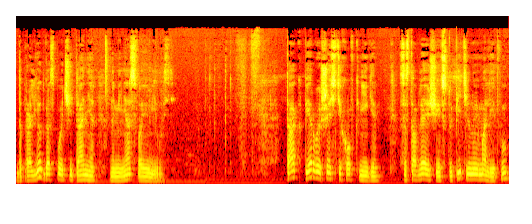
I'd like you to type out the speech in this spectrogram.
Да прольет Господь читание на меня свою милость. Так, первые шесть стихов книги, составляющие вступительную молитву,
